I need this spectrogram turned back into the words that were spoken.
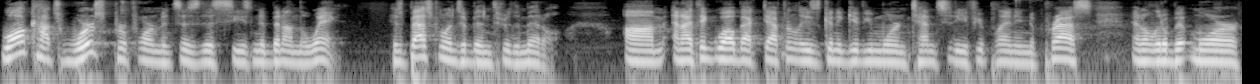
Walcott's worst performances this season have been on the wing. His best ones have been through the middle. Um, and I think Welbeck definitely is going to give you more intensity if you're planning to press and a little bit more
